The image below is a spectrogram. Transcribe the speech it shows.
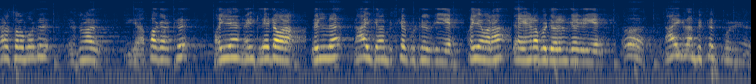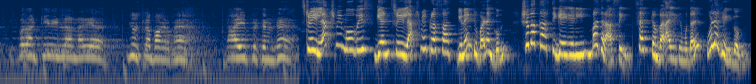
கதை சொல்லும்போது சொன்னார்? நீங்கள் அப்பா கரெக்டு பையன் நைட் லேட்டாக வரான். வெளில நாய்க்கெல்லாம் பிஸ்கட் போட்டு இருக்கீங்க. பையன் வரான். "டேய், எங்கடா போயிட்டு வரேன்னு கேட்குறீங்க ஓ நாய்க்கெல்லாம் பிஸ்கட் போடுறீங்க இப்போ தான் டிவியில் நிறைய நியூஸ்லாம் பார்க்குறோமே. ஸ்ரீ லக்ஷ்மி மூவிஸ் என் ஸ்ரீ லக்ஷ்மி பிரசாத் இணைந்து வழங்கும் சிவகார்த்திகேயனின் மதராசி செப்டம்பர் ஐந்து முதல் உலகெங்கும்.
